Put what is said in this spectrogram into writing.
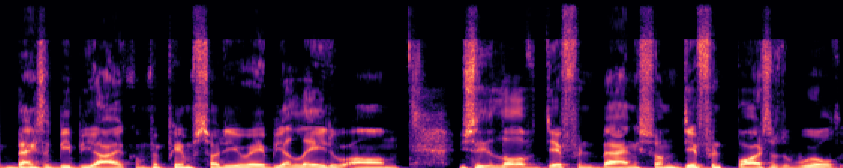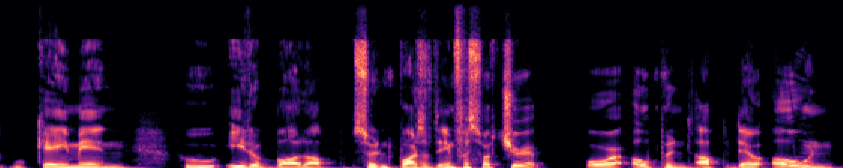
banks like BBI come from, from Saudi Arabia later on. You see a lot of different banks from different parts of the world who came in who either bought up certain parts of the infrastructure or opened up their own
